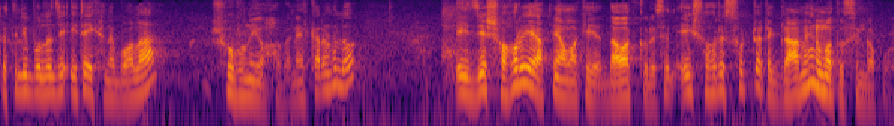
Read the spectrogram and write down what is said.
তো তিনি বললেন যে, এটা এখানে বলা শোভনীয় হবে না। এর কারণ হলো এই যে শহরে আপনি আমাকে দাওয়াত করেছেন, এই শহরের ছোট্ট একটা গ্রামের মতো সিঙ্গাপুর।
